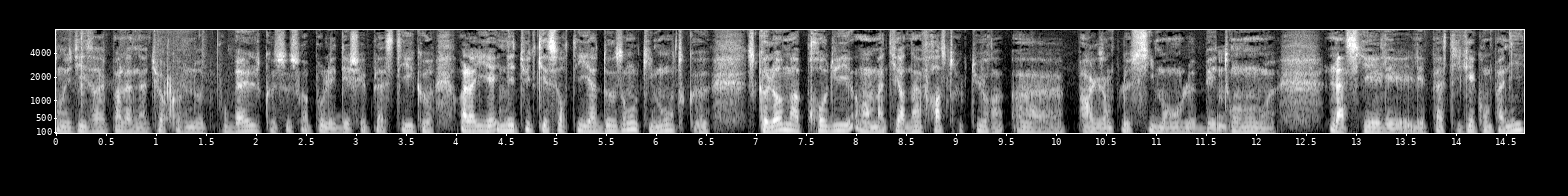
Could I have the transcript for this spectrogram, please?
on n'utiliserait pas la nature comme notre poubelle, que ce soit pour les déchets plastiques. Voilà, il y a une étude qui est sortie il y a deux ans qui montre que ce que l'homme a produit en matière d'infrastructure, euh, par exemple le ciment, le béton, mmh. euh, l'acier, les, plastiques et compagnie,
